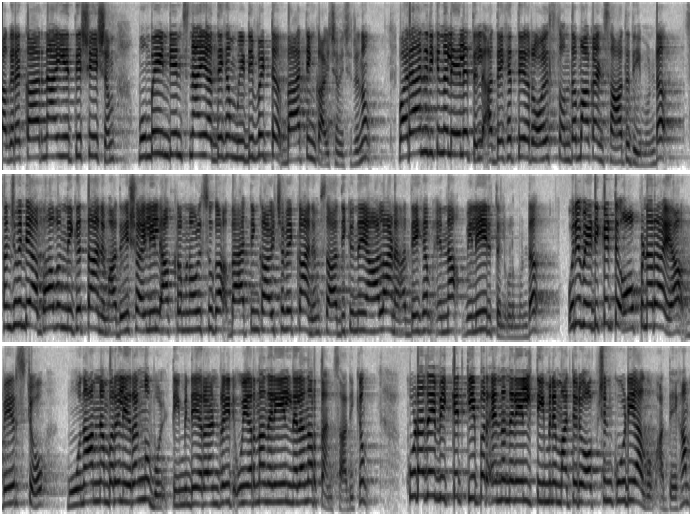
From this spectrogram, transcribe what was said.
പകരക്കാരനായി എത്തിയ ശേഷം മുംബൈ ഇന്ത്യൻസിനായി അദ്ദേഹം വിടിവെട്ട് ബാറ്റിംഗ് കാഴ്ചവെച്ചിരുന്നു. വരാനിരിക്കുന്ന ലേലത്തിൽ അദ്ദേഹത്തെ റോയൽസ് സ്വന്തമാക്കാൻ സാധ്യതയുമുണ്ട്. സഞ്ജുവിന്റെ അഭാവം നികത്താനും അതേ ശൈലിയിൽ ആക്രമണോത്സുക ബാറ്റിംഗ് കാഴ്ചവെക്കാനും സാധിക്കുന്നയാളാണ് അദ്ദേഹം എന്ന വിലയിരുത്തലുകളുമുണ്ട്. ഒരു വെടിക്കെട്ട് ഓപ്പണറായ ബേർസ്റ്റോ മൂന്നാം നമ്പറിൽ ഇറങ്ങുമ്പോൾ ടീമിന്റെ റൺ റേറ്റ് ഉയർന്ന നിലയിൽ നിലനിർത്താൻ സാധിക്കും. കൂടാതെ വിക്കറ്റ് കീപ്പർ എന്ന നിലയിൽ ടീമിന് മറ്റൊരു ഓപ്ഷൻ കൂടിയാകും അദ്ദേഹം.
